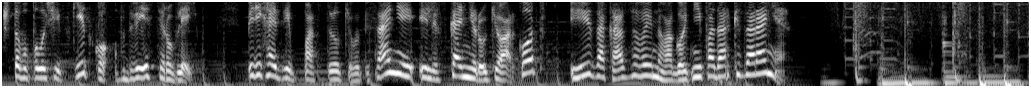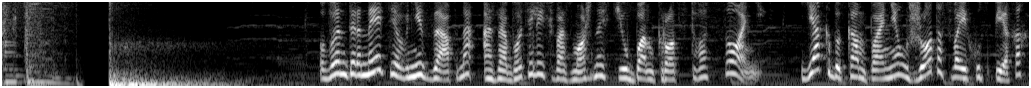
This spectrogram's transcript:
чтобы получить скидку в 200 рублей. Переходи по ссылке в описании или сканируй QR-код и заказывай новогодние подарки заранее. В интернете внезапно озаботились возможностью банкротства Sony. Якобы компания лжет о своих успехах,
